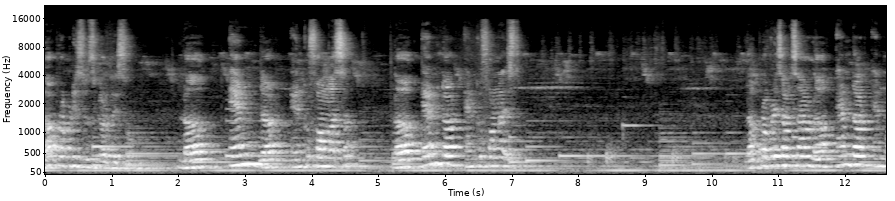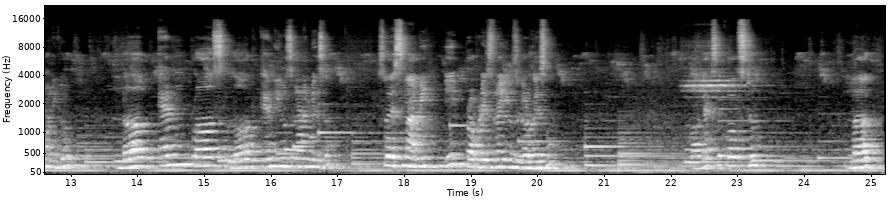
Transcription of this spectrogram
लग प्रपर्टिज युज गर्दैछौँ लग एम डट एनको फर्ममा छ लग एम डट एनको फर्ममा यस्तो लग प्रपर्टिज अनुसार लग एम डट एन भनेको log m plus log n use गर्न मिल्छ सो यसमा हामी यी प्रपर्टिजमै युज गर्दैछौँ log x equals to log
